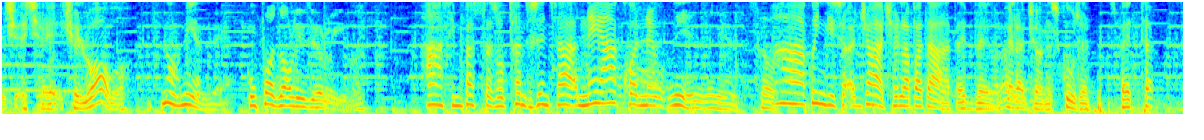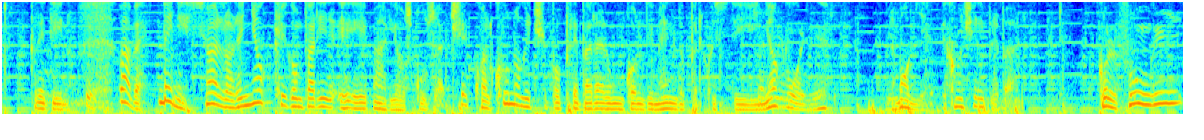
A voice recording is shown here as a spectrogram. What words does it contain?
C'è, c'è- c'è l'uovo? no niente. Un po' d'olio di oliva ah si impasta soltanto senza né acqua né niente niente solo- ah quindi già c'è la patata è vero hai ragione scusa aspetta cretino. Vabbè benissimo allora gnocchi con farina e Mario scusa c'è qualcuno che ci può preparare un condimento per questi gnocchi? mia moglie. Mia moglie e come ce li prepara? col funghi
